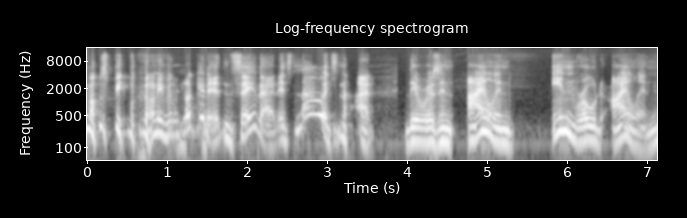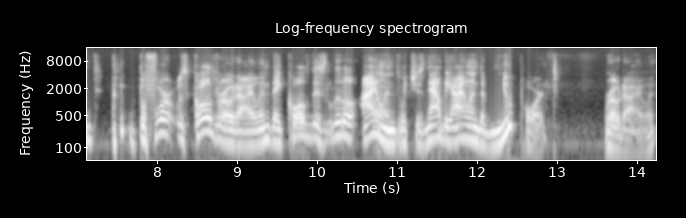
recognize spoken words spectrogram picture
Most people don't even look at it and say that. It's no, it's not. There was an island in Rhode Island before it was called Rhode Island. They called this little island, which is now the island of Newport, Rhode Island.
